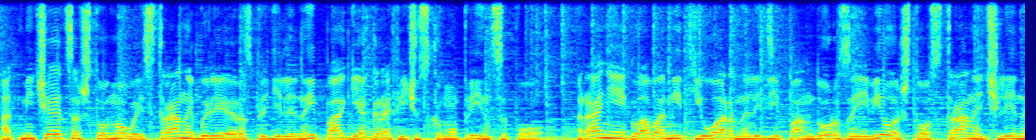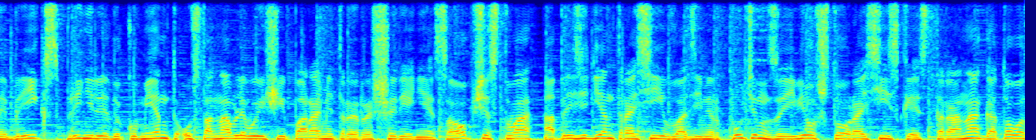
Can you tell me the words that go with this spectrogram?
Отмечается, что новые страны были распределены по географическому принципу. Ранее глава МИД ЮАР Налиди Пандор заявила, что страны-члены БРИКС приняли документ, устанавливающий параметры расширения сообщества, а президент России Владимир Путин заявил, что российская сторона готова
